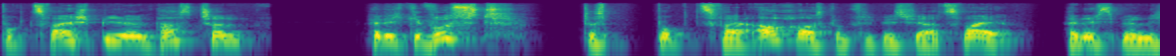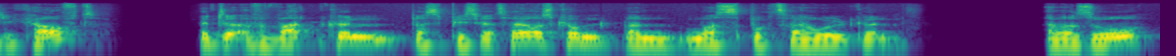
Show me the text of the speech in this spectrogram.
Book 2 spielen, passt schon. Hätte ich gewusst, dass Book 2 auch rauskommt für die PSVR 2, hätte ich es mir nicht gekauft. Hätte einfach warten können, dass die PSVR 2 rauskommt, dann Moss Book 2 holen können. Aber so,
